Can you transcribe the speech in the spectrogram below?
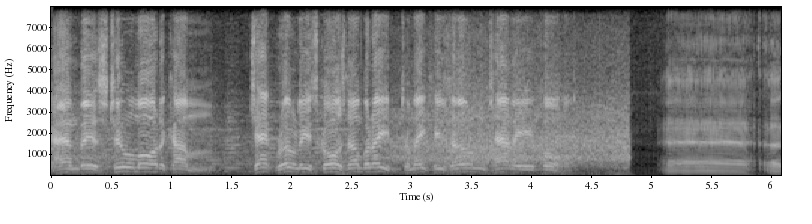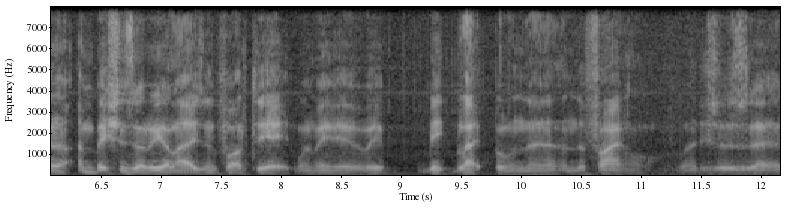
And there's still more to come. Jack Rowley scores number eight to make his own tally four. Uh, our ambitions are realised in 48 when we, we beat Blackpool in the, in the final. This is uh,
